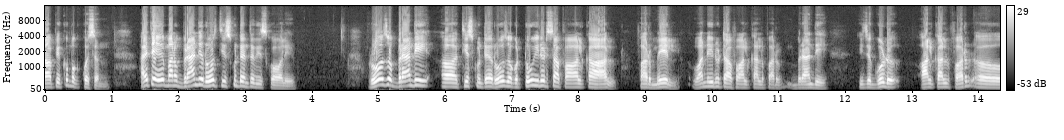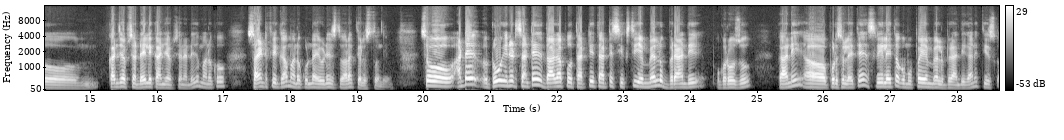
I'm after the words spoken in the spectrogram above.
టాపిక్ ఒక క్వశ్చన్. అయితే మనం బ్రాందీ రోజు తీసుకుంటే ఎంత తీసుకోవాలి? రోజు బ్రాందీ తీసుకుంటే రోజు ఒక two units of alcohol for male one unit of alcohol for brandy is a good alcohol for consumption daily consumption అనేది మనకు సైంటిఫిక్గా మనకున్న ఎవిడెన్స్ ద్వారా తెలుస్తుంది. సో అంటే టూ యూనిట్స్ అంటే దాదాపు thirty thirty sixty ML brandy ఒకరోజు కానీ పురుషులైతే స్త్రీలైతే ఒక ముప్పై ఎంఎల్ బ్రాందీ కానీ తీసుకో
